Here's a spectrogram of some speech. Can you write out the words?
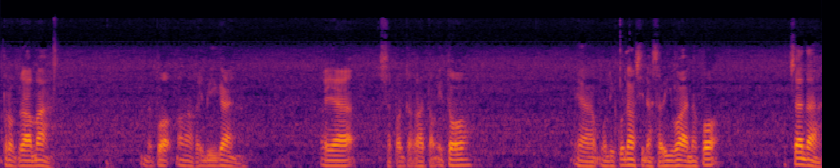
programa. Ano po mga kaibigan? Kaya sa pagkakataong ito kaya muli ko lang sinasariwa na po? at sana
